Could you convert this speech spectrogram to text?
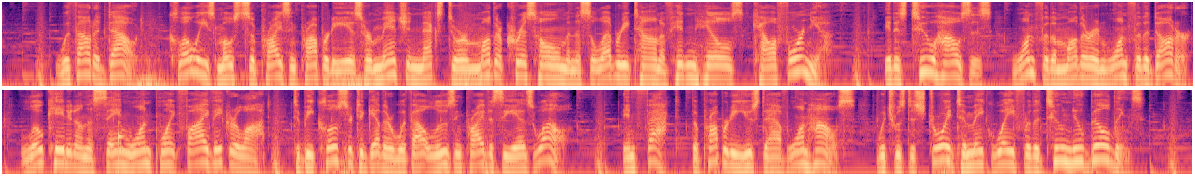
Without a doubt, Khloé's most surprising property is her mansion next to her mother Kris home in the celebrity town of Hidden Hills, California. It is two houses, one for the mother and one for the daughter, located on the same 1.5 acre lot, to be closer together without losing privacy as well. In fact, the property used to have one house, which was destroyed to make way for the two new buildings.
